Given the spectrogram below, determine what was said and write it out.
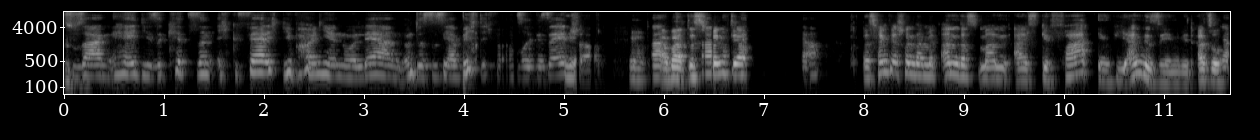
Zu sagen, hey, diese Kids sind nicht gefährlich, die wollen hier nur lernen. Und das ist ja wichtig für unsere Gesellschaft. Aber das fängt ja, ja, das fängt ja schon damit an, dass man als Gefahr irgendwie angesehen wird. Also ja.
